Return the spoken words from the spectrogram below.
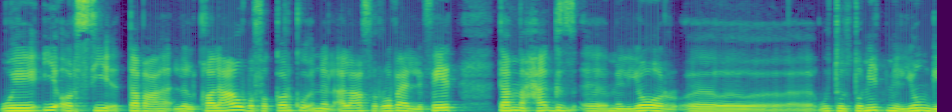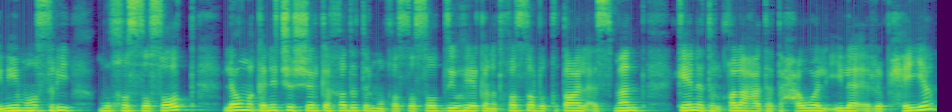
و ERC التابعة للقلعة. وبفكركم إن القلعة في الربع اللي فات تم حجز آه، مليار آه، و300 مليون جنيه مصري مخصصات. لو ما كانتش الشركة خدت المخصصات دي وهي كانت خاصة بقطاع الأسمنت كانت القلعة هتتحول إلى الربحية.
